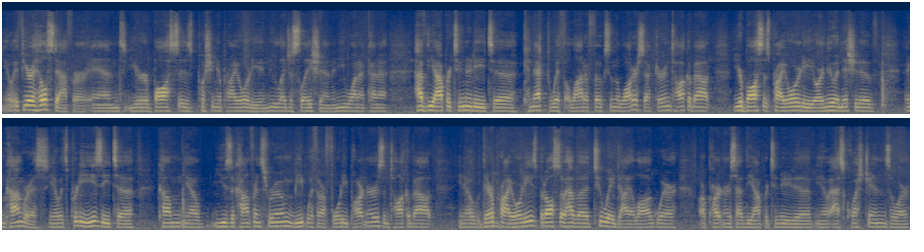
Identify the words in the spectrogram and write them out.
you know, if you're a Hill staffer and your boss is pushing a priority, a new legislation, and you want to kind of have the opportunity to connect with a lot of folks in the water sector and talk about your boss's priority or a new initiative in Congress, you know, it's pretty easy to come, you know, use a conference room, meet with our 40 partners, and talk about, you know, their mm-hmm. priorities, but also have a two-way dialogue where our partners have the opportunity to, you know, ask questions or,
